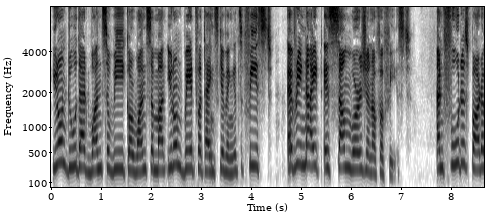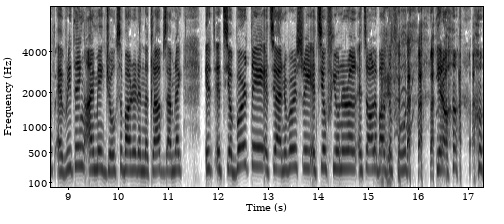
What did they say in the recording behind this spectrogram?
you don't do that once a week or once a month. You don't wait for Thanksgiving. It's a feast. Every night is some version of a feast and food is part of everything. I make jokes about it in the clubs. I'm like, it, it's your birthday, it's your anniversary, it's your funeral. It's all about right. the food. you know,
